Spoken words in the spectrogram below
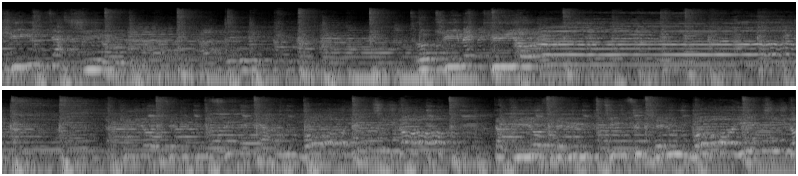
日差しの中てときめくよ口づけるもう一度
